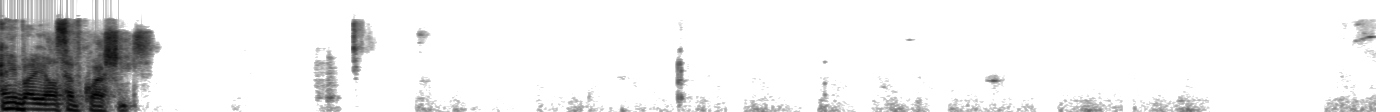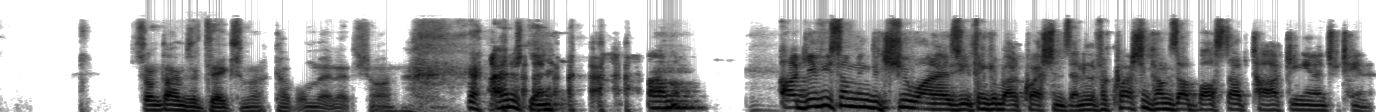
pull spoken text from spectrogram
Anybody else have questions? Sometimes it takes them a couple minutes, Sean. I understand. Um, I'll give you something to chew on as you think about questions. And if a question comes up, I'll stop talking and entertain it.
